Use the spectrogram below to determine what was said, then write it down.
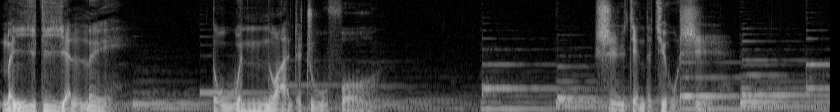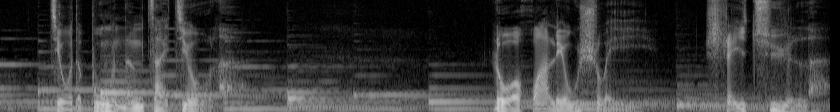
每一滴眼泪都温暖着祝福。世间的旧事，旧的不能再旧了。落花流水，谁去了？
